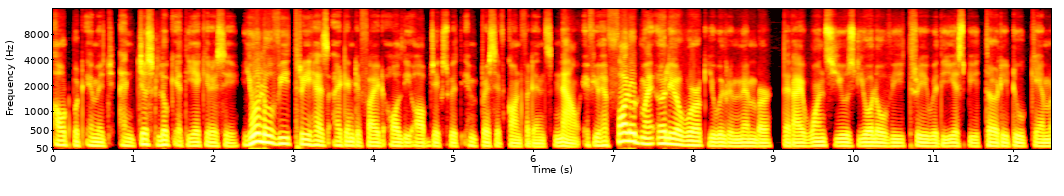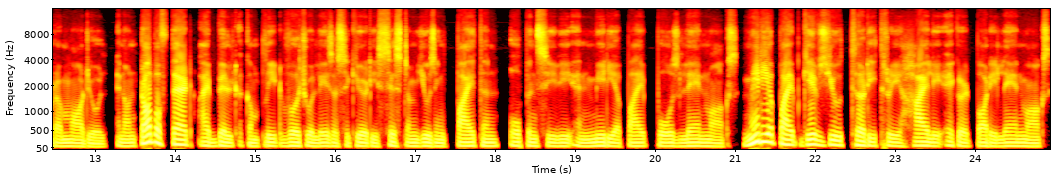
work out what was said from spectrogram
output image and just look at the accuracy. YOLO v3 has identified all the objects with impressive confidence. Now, if you have followed my earlier work, you will remember that I once used YOLO v3 with the ESP32 camera module. And on top of that, I built a complete virtual laser security system using Python, OpenCV, and MediaPipe pose landmarks. MediaPipe gives you 33 highly highly accurate body landmarks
